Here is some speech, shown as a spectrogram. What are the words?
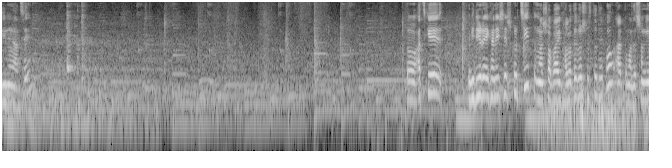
দিনের আছে। তো আজকে ভিডিওটা এখানেই শেষ করছি। তোমরা সবাই ভালো থেকো, সুস্থ থেকো, আর তোমাদের সঙ্গে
